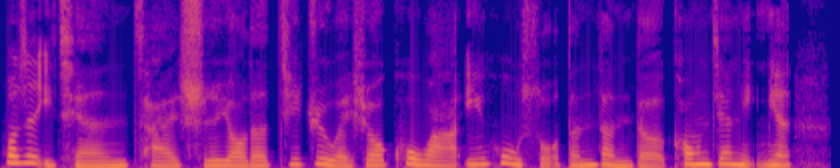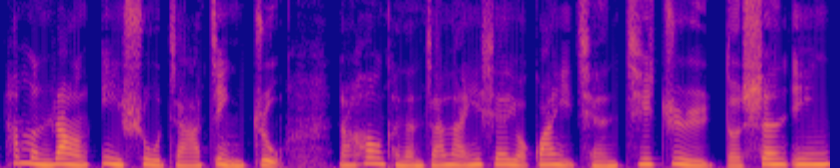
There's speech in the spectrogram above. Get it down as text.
或是以前采石油的机具维修库啊、医护所等等的空间里面。他们让艺术家进驻，然后可能展览一些有关以前机具的声音，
